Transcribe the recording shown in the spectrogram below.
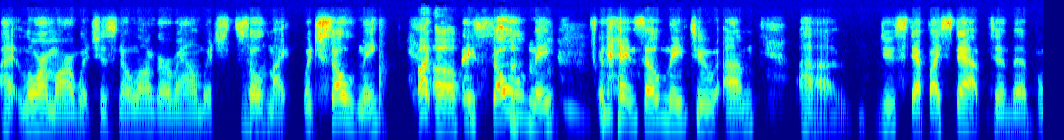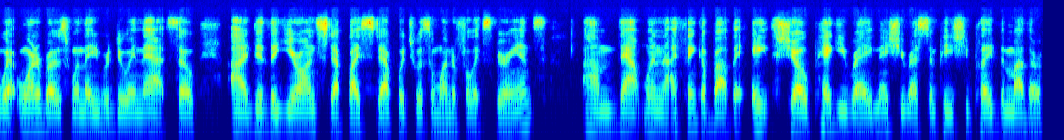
at Lorimar, which is no longer around, which mm-hmm. sold my, which sold me uh-oh. they sold me and sold me to um, uh, do step by step to the Warner Bros. when they were doing that. So I did the year on step by step, which was a wonderful experience. Um, that one, I think about the eighth show, Peggy Rea, may she rest in peace. She played the mother.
